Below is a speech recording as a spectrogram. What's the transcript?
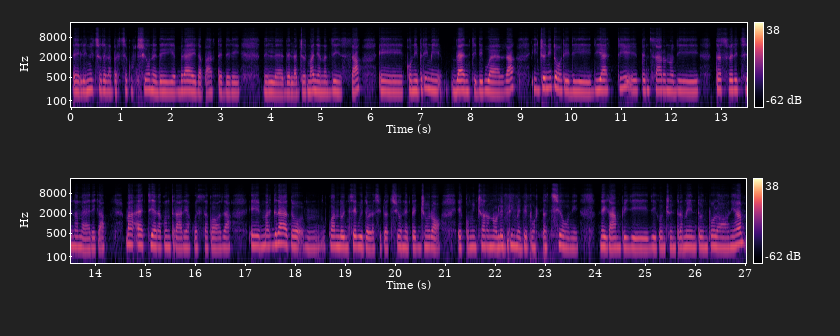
eh, l'inizio della persecuzione degli ebrei, ebrei da parte dei, del, della Germania nazista e con i primi venti di guerra i genitori di, di Etty pensarono di trasferirsi in America, ma Etty era contraria a questa cosa e malgrado mh, quando in seguito la situazione peggiorò e cominciarono le prime deportazioni nei campi di, di concentramento in Polonia,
